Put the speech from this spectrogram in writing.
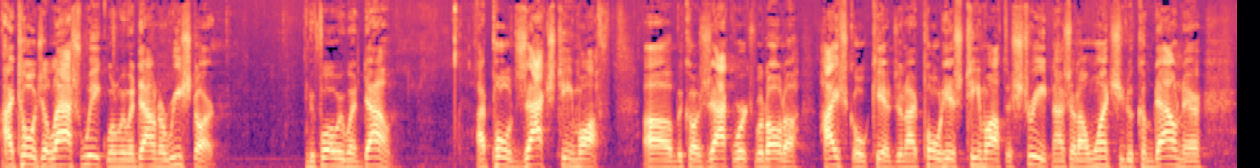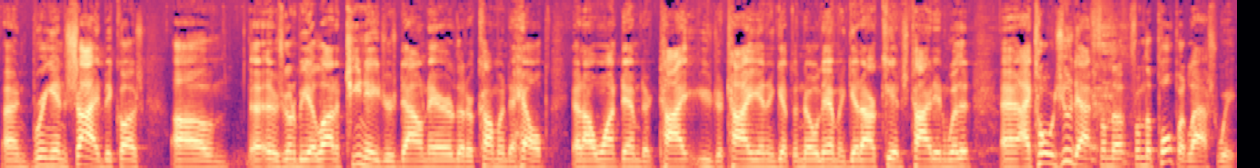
I told you last week when we went down to restart, before we went down, I pulled Zach's team off uh, because Zach works with all the high school kids, and I pulled his team off the street, and I said, I want you to come down there and bring inside because um, uh, there's going to be a lot of teenagers down there that are coming to help, and I want them to tie you to tie in and get to know them and get our kids tied in with it. And I told you that from the from the pulpit last week.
